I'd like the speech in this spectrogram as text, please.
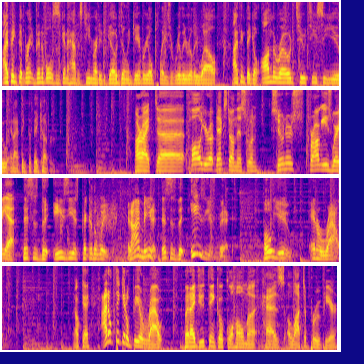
I think that Brent Venables is going to have his team ready to go. Dillon Gabriel plays really, really well. I think they go on the road to TCU, and I think that they cover. All right, uh, Paul, you're up next on this one. Sooners, Froggies, where you at? This is the easiest pick of the week, and I mean it. This is the easiest pick. OU and a rout. Okay, I don't think it'll be a rout, but I do think Oklahoma has a lot to prove here.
